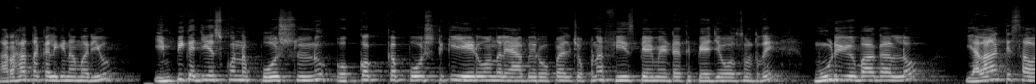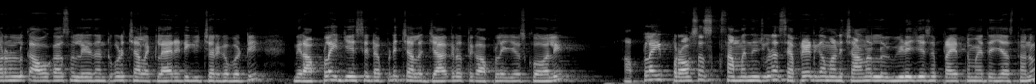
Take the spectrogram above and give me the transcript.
అర్హత కలిగిన మరియు ఎంపిక చేసుకున్న పోస్టులను ఒక్కొక్క పోస్ట్కి ఏడు వందల యాభై రూపాయల చొప్పున ఫీజు పేమెంట్ అయితే పే చేయవలసి ఉంటుంది. మూడు విభాగాల్లో ఎలాంటి సవరణలకు అవకాశం లేదంటూ కూడా చాలా క్లారిటీగా ఇచ్చారు కాబట్టి మీరు అప్లై చేసేటప్పుడే చాలా జాగ్రత్తగా అప్లై చేసుకోవాలి. అప్లై ప్రాసెస్కి సంబంధించి కూడా సెపరేట్గా మన ఛానల్లో వీడియో చేసే ప్రయత్నం అయితే చేస్తాను.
